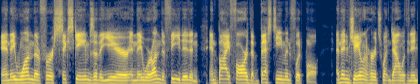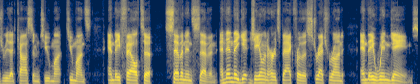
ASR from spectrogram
and they won their first six games of the year and they were undefeated and and by far the best team in football. And then Jalen Hurts went down with an injury that cost him two mo- two months, and they fell to seven and seven. And then they get Jalen Hurts back for the stretch run, and they win games.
